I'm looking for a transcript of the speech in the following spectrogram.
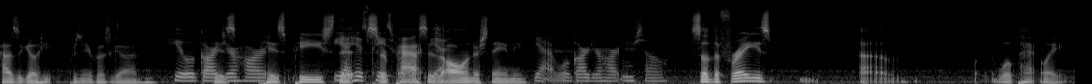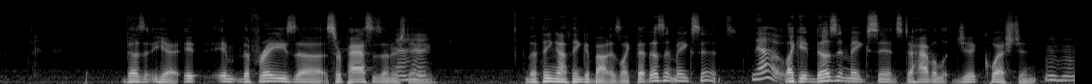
how does it go he, present your request to god He will guard his, your heart. his peace Yeah, that his peace guard- surpasses yeah. all understanding yeah, will guard your heart and your soul. so the phrase um, will pa- wait doesn't yeah it, it the phrase uh, surpasses Uh-huh. understanding the thing i think about is like that doesn't make sense No. like it doesn't make sense to have a legit question mm-hmm.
